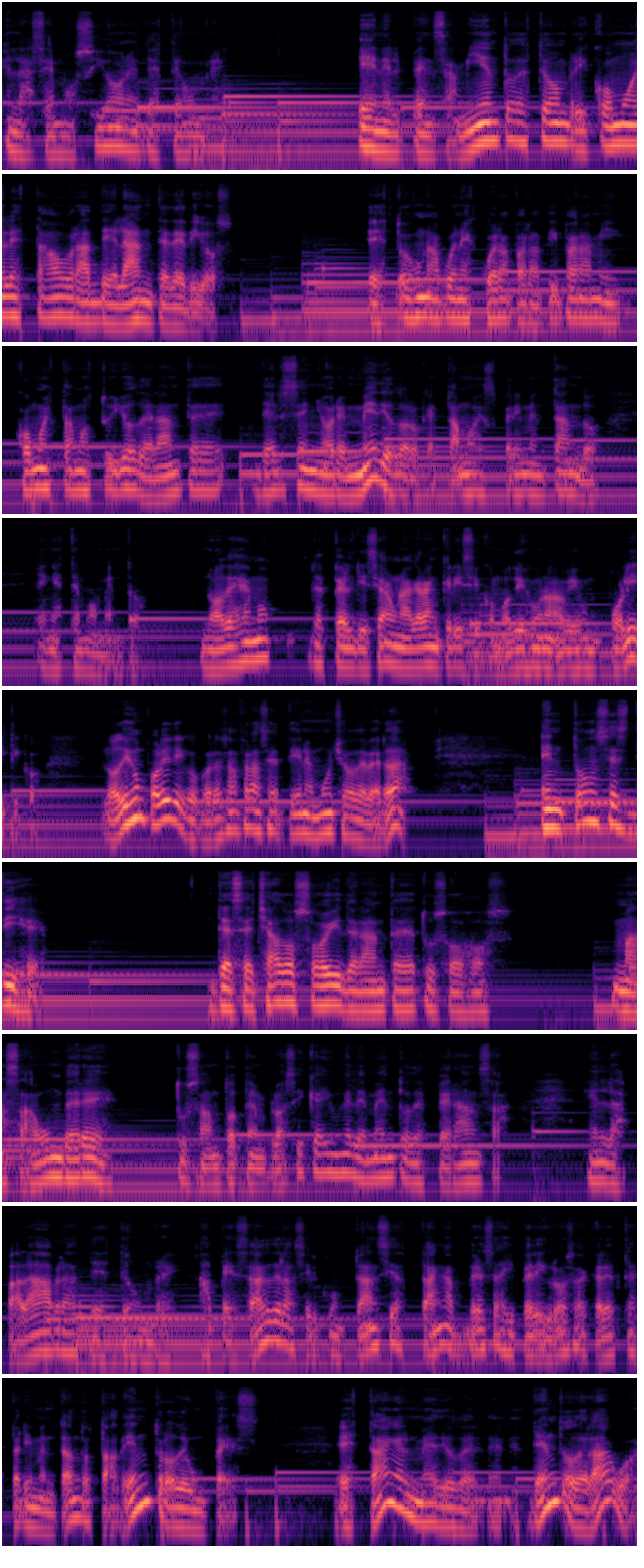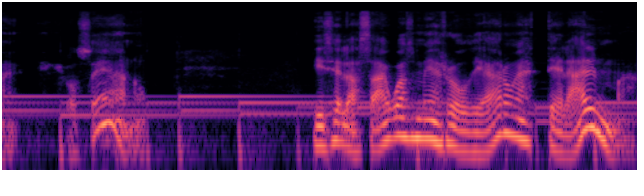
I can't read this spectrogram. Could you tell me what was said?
en las emociones de este hombre, en el pensamiento de este hombre y cómo él está ahora delante de Dios. Esto es una buena escuela para ti para mí. ¿Cómo estamos tú y yo delante del Señor en medio de lo que estamos experimentando en este momento? No dejemos desperdiciar una gran crisis, como dijo una vez un político. Lo dijo un político, pero esa frase tiene mucho de verdad. Entonces dije, desechado soy delante de tus ojos, mas aún veré tu santo templo. Así que hay un elemento de esperanza en las palabras de este hombre. A pesar de las circunstancias tan adversas y peligrosas que él está experimentando, está dentro de un pez. Está en el medio del, dentro del agua, en el océano. Dice, las aguas me rodearon hasta el alma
